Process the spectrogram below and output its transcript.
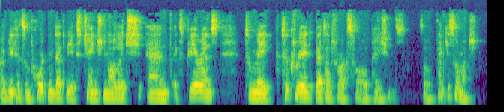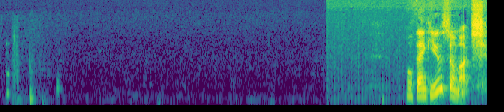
I believe it's important that we exchange knowledge and experience to make to create better drugs for our patients. So thank you so much. Well, thank you so much.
